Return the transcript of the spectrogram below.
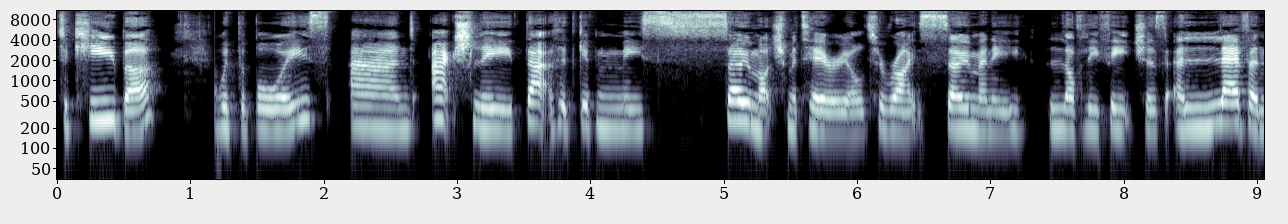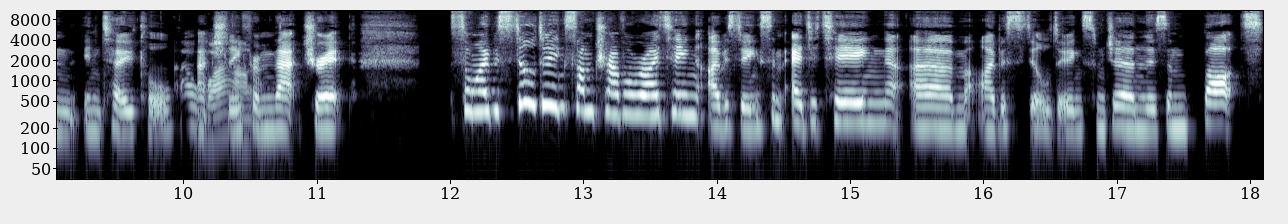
to Cuba with the boys. And actually, that had given me so much material to write so many lovely features 11 in total, oh, actually, wow. from that trip. So I was still doing some travel writing, I was doing some editing, um, I was still doing some journalism, but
